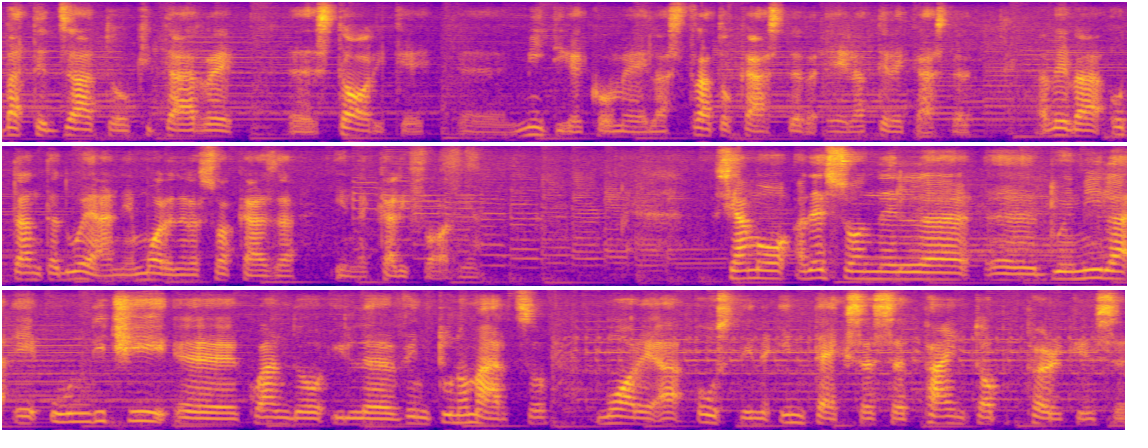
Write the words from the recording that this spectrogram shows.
battezzato chitarre eh, storiche, eh, mitiche come la Stratocaster e la Telecaster. Aveva 82 anni e muore nella sua casa in California. Siamo adesso nel eh, 2011 eh, quando il 21 marzo muore a Austin in Texas Pine Top Perkins.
